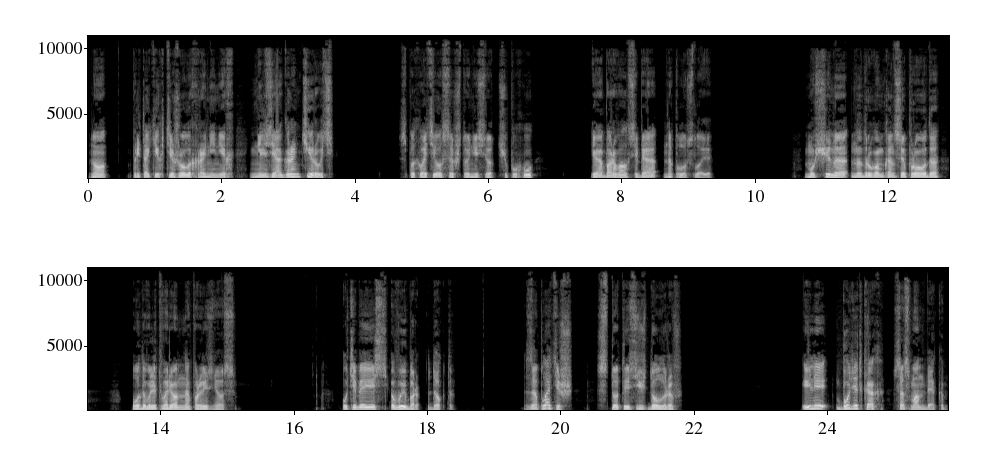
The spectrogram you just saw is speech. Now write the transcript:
но при таких тяжелых ранениях нельзя гарантировать. Спохватился, что несет чепуху, и оборвал себя на полуслове. Мужчина на другом конце провода удовлетворенно произнес. — У тебя есть выбор, доктор. Заплатишь сто тысяч долларов или будет как с Османбеком.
